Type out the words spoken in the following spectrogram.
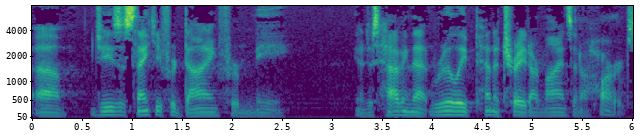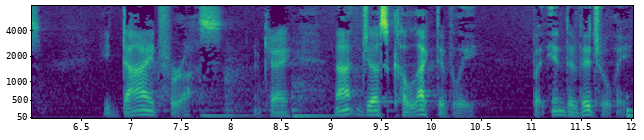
um, Jesus, thank you for dying for me. You know, just having that really penetrate our minds and our hearts. He died for us, okay? Not just collectively, but individually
